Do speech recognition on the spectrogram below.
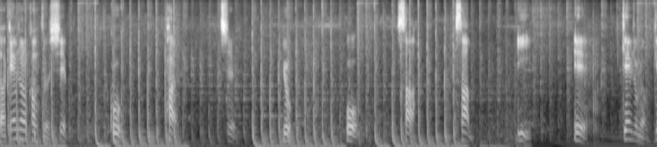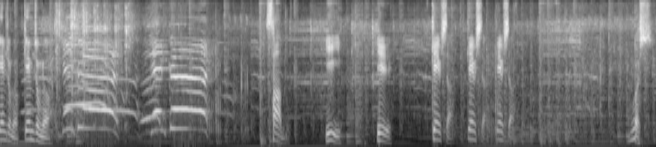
자 게임 종료 카운트 10 9 8 7 6 5 4 3 2 1 게임 종료 게임 종료 게임 종료. 게임 끝! 게임 끝! 3 2 1 게임 시작 게임 시작 게임 시작. 뭐야 씨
